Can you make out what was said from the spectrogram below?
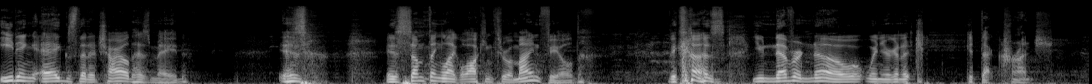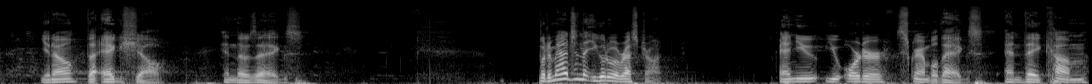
eating eggs that a child has made is, is something like walking through a minefield because you never know when you're going to get that crunch. You know, the eggshell in those eggs. But imagine that you go to a restaurant and you, you order scrambled eggs, and they come,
